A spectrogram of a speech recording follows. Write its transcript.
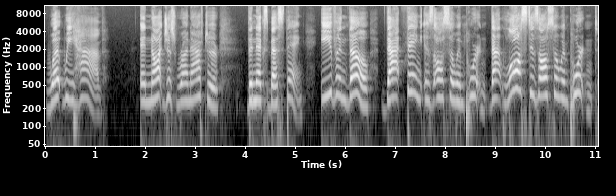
what we have and not just run after the next best thing even though that thing is also important. That lost is also important.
